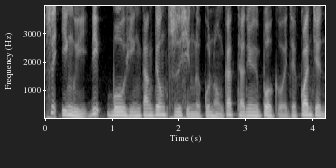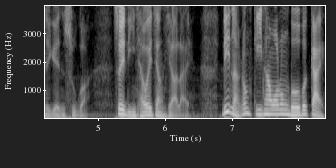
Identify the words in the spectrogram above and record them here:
是因为你无形当中执行了均衡跟条件报告的这关键的元素啊，所以你才会降下来。你哪讲其他我拢无要改，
